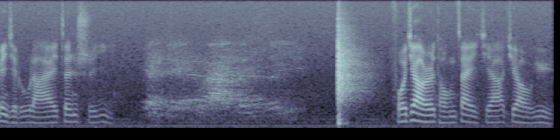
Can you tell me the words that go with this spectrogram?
愿解如来真实义。佛教儿童在家教育，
